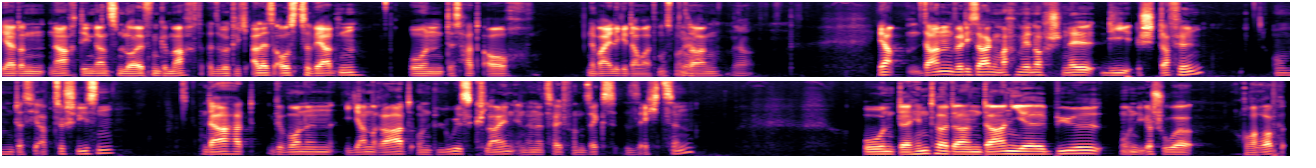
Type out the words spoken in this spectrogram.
ja dann nach den ganzen Läufen gemacht, also wirklich alles auszuwerten. Und das hat auch eine Weile gedauert, muss man ja, sagen. Ja. Ja, dann würde ich sagen, machen wir noch schnell die Staffeln, um das hier abzuschließen. Da hat gewonnen Jan Rath und Louis Klein in einer Zeit von 6,16. Und dahinter dann Daniel Bühl und Joshua Robb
